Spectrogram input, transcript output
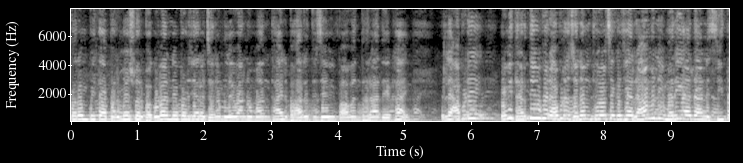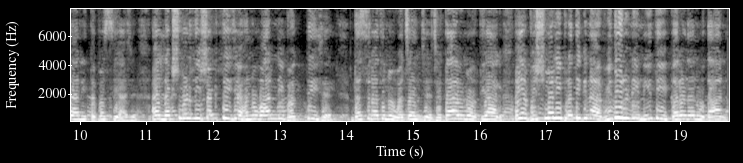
પરમપિતા પરમેશ્વર ભગવાનને પણ જ્યારે જન્મ લેવાનું મન થાય ને ભારત જેવી પાવન ધરા દેખાય એટલે આપણે એવી ધરતી ઉપર આપણો જન્મ થયો છે કે જ્યાં રામની મર્યાદા અને સીતાની તપસ્યા છે. આ લક્ષ્મણની શક્તિ છે હનુમાનની ભક્તિ છે, દશરથનું વચન છે, જટાયુનો ત્યાગ, અહીંયા ભીષ્મની પ્રતિજ્ઞા, વિદુરની નીતિ, કર્ણનું દાન,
